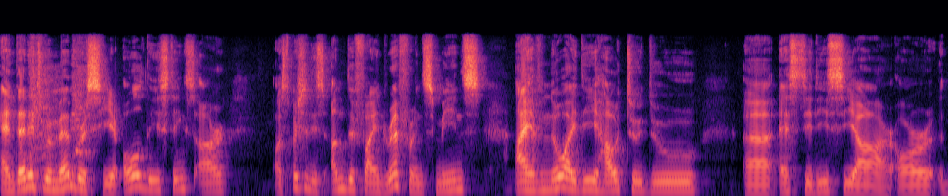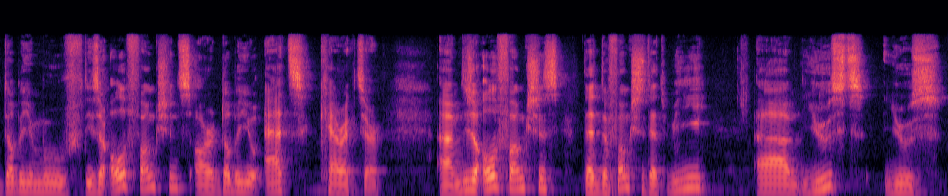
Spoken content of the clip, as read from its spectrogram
and then it remembers here, all these things are, especially this undefined reference means I have no idea how to do uh, stdscr or wmove. These are all functions or wadd character. Um, these are all functions that the functions that we um, used use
